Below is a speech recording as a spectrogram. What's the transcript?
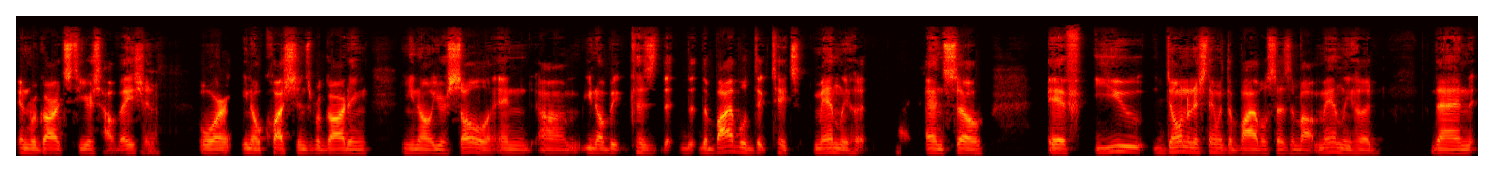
in regards to your salvation yeah. or you know questions regarding you know your soul. And um you know because the, the bible dictates manlyhood. And so if you don't understand what the bible says about manlyhood then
